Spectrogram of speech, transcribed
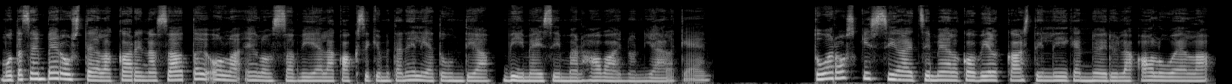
mutta sen perusteella Karina saattoi olla elossa vielä 24 tuntia viimeisimmän havainnon jälkeen. Tuo roskis sijaitsi melko vilkkaasti liikennöidyllä alueella,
